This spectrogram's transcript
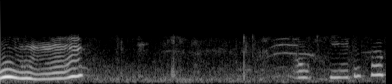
อืมโอเคนะครับ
